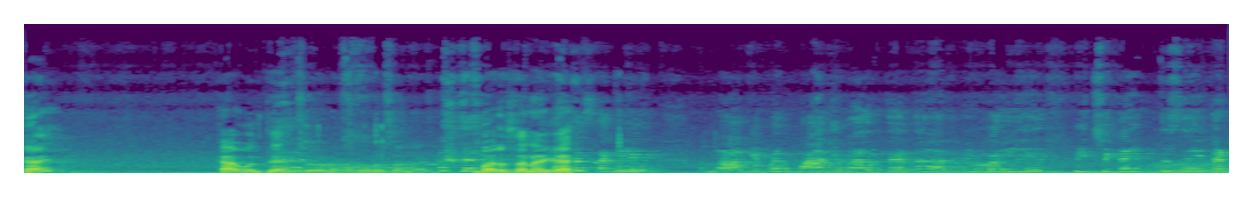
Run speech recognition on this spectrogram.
काय? काय बोलते? भरोसा नाही. भरोसा नाही काय? मागे पण पाणी मारते ना. पीछे का इतकं सही कट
